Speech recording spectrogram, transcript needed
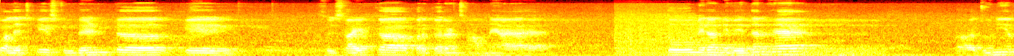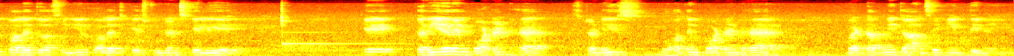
कॉलेज के स्टूडेंट के सुसाइड का प्रकरण सामने आया है। तो मेरा निवेदन है जूनियर कॉलेज और सीनियर कॉलेज के स्टूडेंट्स के लिए कि करियर इंपॉर्टेंट है स्टडीज़ बहुत इंपॉर्टेंट है। बट अपनी जान से कीमती नहीं है।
